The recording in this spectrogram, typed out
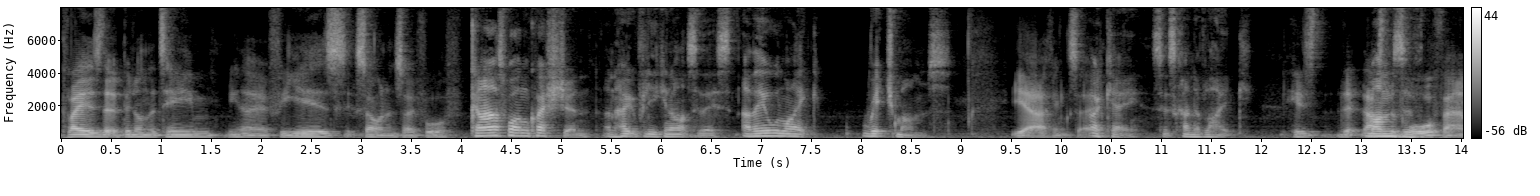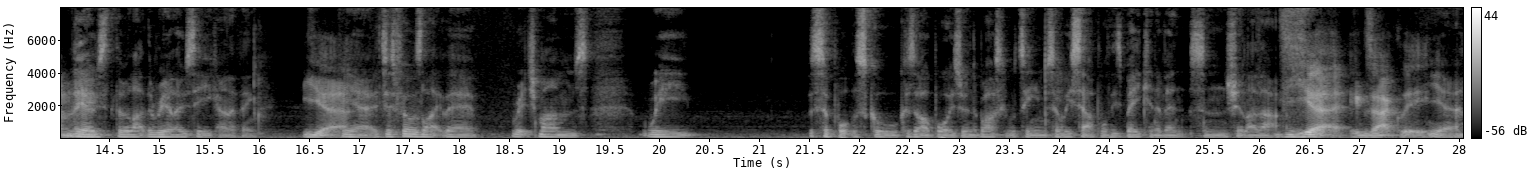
players that have been on the team, you know, for years, so on and so forth. Can I ask one question? And hopefully you can answer this. Are they all like rich mums? Yeah, I think so. Okay, so it's kind of like His th- that's mums the poor family. the, the like the real OC kind of thing. Yeah. Yeah, it just feels like they're rich mums. We support the school because our boys are in the basketball team, so we set up all these baking events and shit like that. Yeah, exactly. Yeah,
